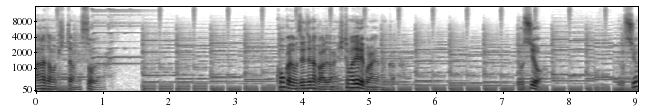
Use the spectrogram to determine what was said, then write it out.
あなたも切ったのね。そうだな。今回でも全然なんかあれだな。人が出てこないななんか。よしおよしお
